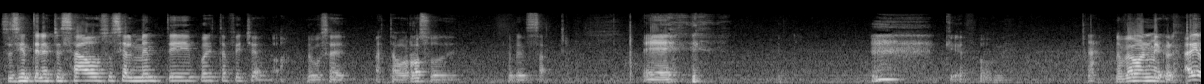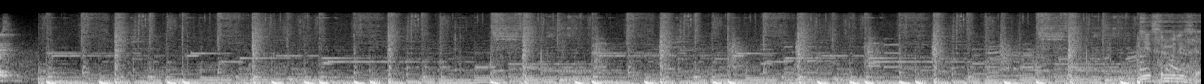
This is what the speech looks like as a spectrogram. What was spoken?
¿Se sienten estresados socialmente por esta fecha? Ah, me puse hasta borroso de, de pensar. Eh, qué fome. Ah, nos vemos el miércoles. Adiós. Y ese es milicia.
